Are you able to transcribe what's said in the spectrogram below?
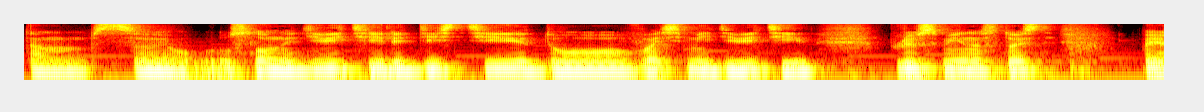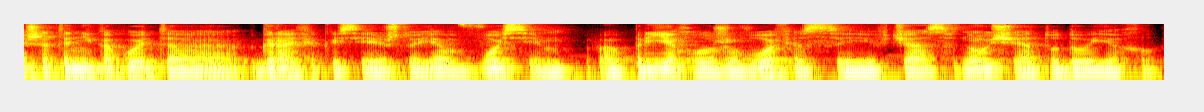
там, с условно 9 или 10 до 8-9, плюс-минус. То есть Понимаешь, это не какой-то график из серии, что я в 8 э, приехал уже в офис и в час ночи оттуда уехал.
